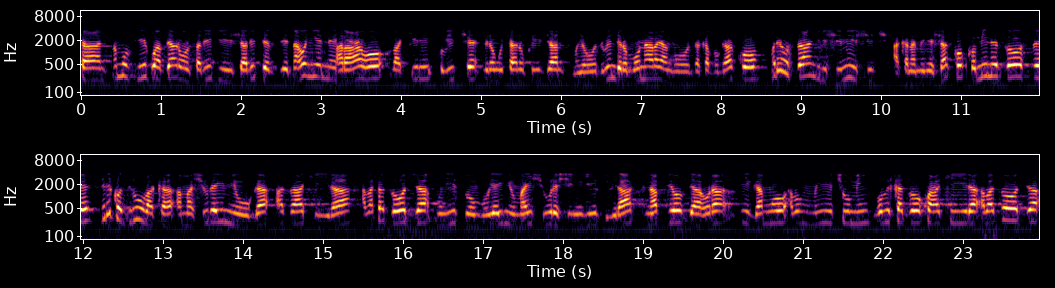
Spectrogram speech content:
cane no mu vyigwa byaronsa abigisha bitevye naho nyine hari aho bakiri ku bice mirongo itanu kw'ijana umuyobozi w'indero mu ntara ya ngozi akavuga ko muri rusange bishimishije akanamenyesha ko komine zose ziriko zirubaka amashuri y'imyuga azakira abatazoja mu yisumbuye y'inyuma y'ishure shingiro ibirasi nabyo byahora byigamwo abo mu y'icumi ngo bikazokwakira abazoja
